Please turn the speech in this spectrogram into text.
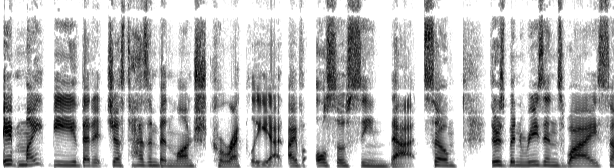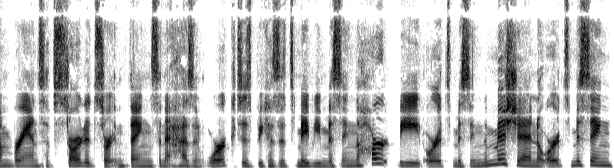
it might be that it just hasn't been launched correctly yet. I've also seen that. So there's been reasons why some brands have started certain things and it hasn't worked is because it's maybe missing the heartbeat or it's missing the mission or it's missing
